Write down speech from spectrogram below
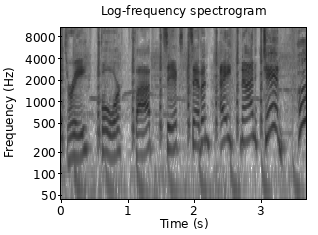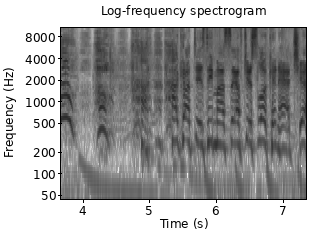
three, four, five, six, seven, eight, nine, ten. Whew! Oh, I got dizzy myself just looking at you.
